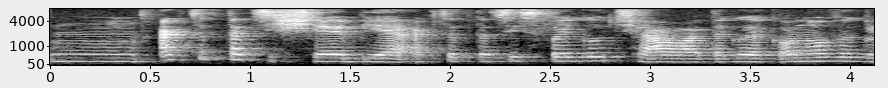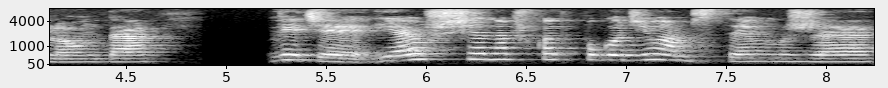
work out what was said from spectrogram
mm, akceptacji siebie, akceptacji swojego ciała, tego, jak ono wygląda. Wiecie, ja już się na przykład pogodziłam z tym, że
